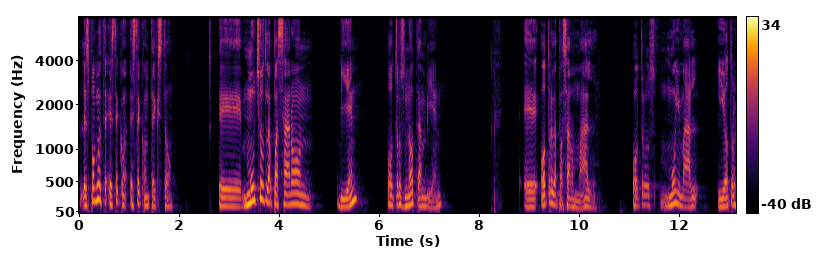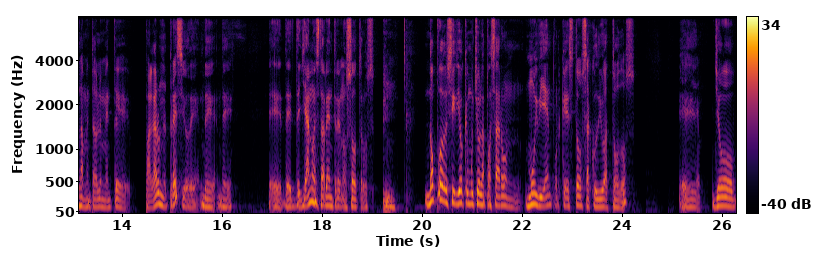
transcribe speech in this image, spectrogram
les pongo este, este, este contexto. Eh, muchos la pasaron bien, otros no tan bien. Eh, otros la pasaron mal, otros muy mal y otros lamentablemente pagaron el precio de, eh, ya no estar entre nosotros. No puedo decir yo que muchos la pasaron muy bien porque esto sacudió a todos. yo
